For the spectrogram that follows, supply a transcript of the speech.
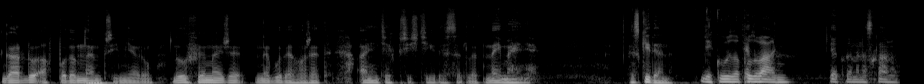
gardu a v podobném příměru. Doufujeme, že nebude hořet ani těch příštích deset let, nejméně. Hezký den. Děkuji za pozvání. Děkujeme, na shledanou.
